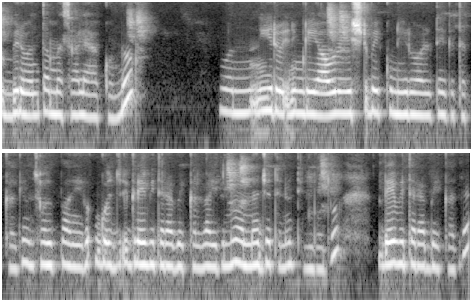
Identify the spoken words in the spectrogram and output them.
ರುಬ್ಬಿರುವಂಥ ಮಸಾಲೆ ಹಾಕ್ಕೊಂಡು ಒಂದು ನೀರು, ನಿಮಗೆ ಯಾವುದು ಎಷ್ಟು ಬೇಕು ನೀರು ಅಳತೆಗೆ ತಕ್ಕಾಗೆ ಒಂದು ಸ್ವಲ್ಪ ನೀರು, ಗೊಜ್ಜು, ಗ್ರೇವಿ ಥರ ಬೇಕಲ್ವ ಇದನ್ನು ಅನ್ನದ ಜೊತೆನೂ ತಿನ್ಬೋದು. ಗ್ರೇವಿ ಥರ ಬೇಕಾದರೆ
